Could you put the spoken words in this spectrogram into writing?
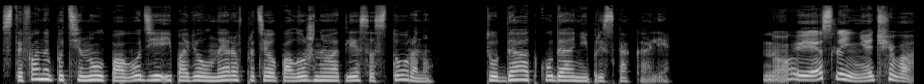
Стефана подтянул поводья и повел Нера в противоположную от леса сторону, туда, откуда они прискакали. «Ну, если нечего,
